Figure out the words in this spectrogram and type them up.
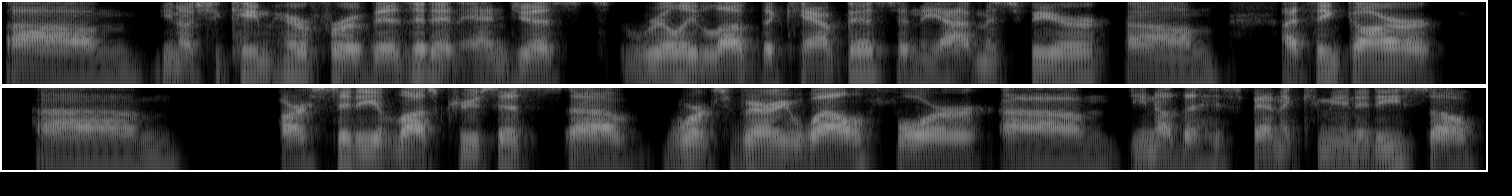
um, you know, she came here for a visit and, and just really loved the campus and the atmosphere. Um, I think our um, our city of Las Cruces uh, works very well for um, you know the Hispanic community. So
